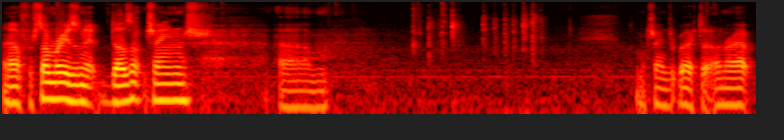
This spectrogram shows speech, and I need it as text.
Now for some reason it doesn't change. Um, I'm going to change it back to unwrap.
